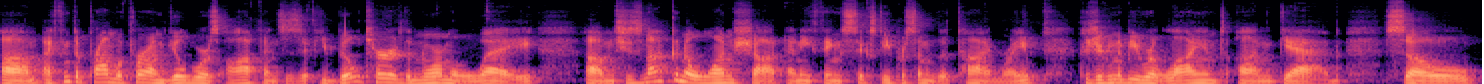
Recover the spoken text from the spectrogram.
Um, I think the problem with her on Guild Wars offense is if you build her the normal way, um, she's not going to one shot anything 60% of the time, right? Because you're going to be reliant on Gab. So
